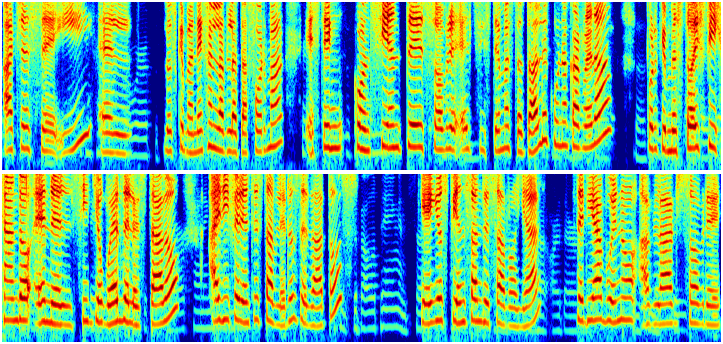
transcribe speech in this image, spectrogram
HCI, el, los que manejan la plataforma, estén conscientes sobre el sistema estatal de Cuna Carrera, porque me estoy fijando en el sitio web del estado. Hay diferentes tableros de datos que ellos piensan desarrollar. Sería bueno hablar sobre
